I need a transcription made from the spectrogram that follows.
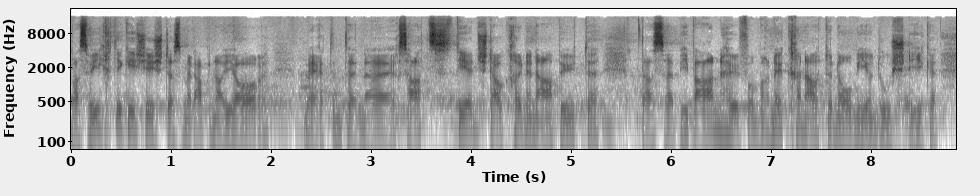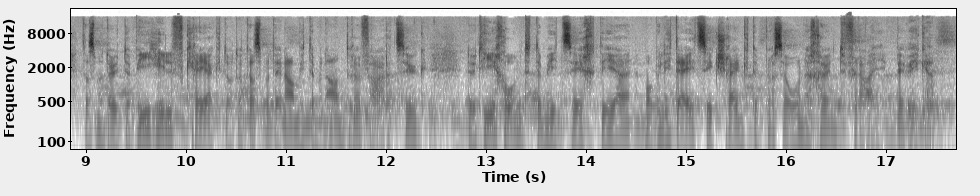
Was wichtig ist, ist, dass wir ab Neujahr werden den äh, Ersatzdienst auch können anbieten dass äh, bei Bahnhöfen, wo man nicht autonom ein- und aussteigen kann, dass man dort eine Beihilfe kriegt oder dass man dann auch mit einem anderen Fahrzeug dort hinkommt, damit sich die mobilitätseingeschränkten Personen können frei bewegen können.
